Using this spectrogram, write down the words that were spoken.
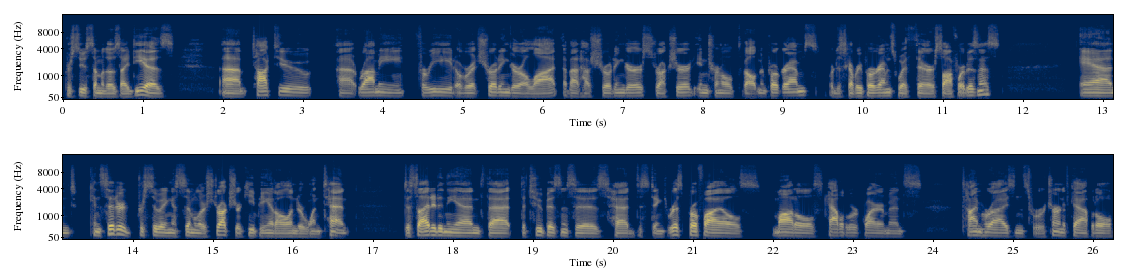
pursue some of those ideas. Um, talked to uh, Ramy Farid over at Schrodinger a lot about how Schrodinger structured internal development programs or discovery programs with their software business and considered pursuing a similar structure, keeping it all under one tent. Decided in the end that the two businesses had distinct risk profiles, models, capital requirements, time horizons for return of capital.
